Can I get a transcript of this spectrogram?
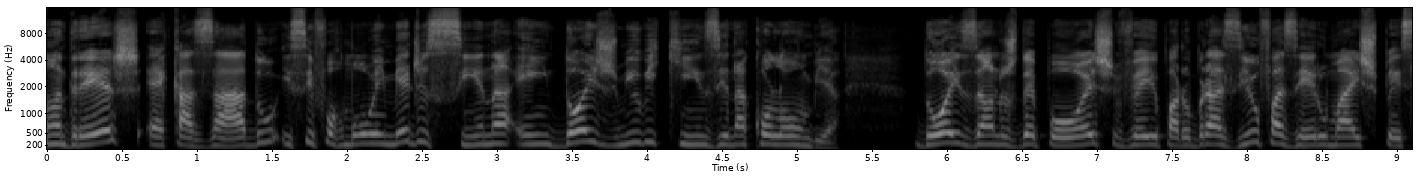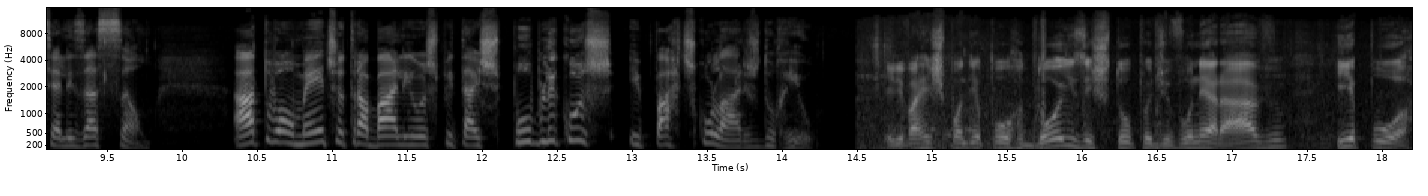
Andrés é casado e se formou em medicina em 2015 na Colômbia. Dois anos depois, veio para o Brasil fazer uma especialização. Atualmente trabalha em hospitais públicos e particulares do Rio. Ele vai responder por dois estupros de vulnerável e por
